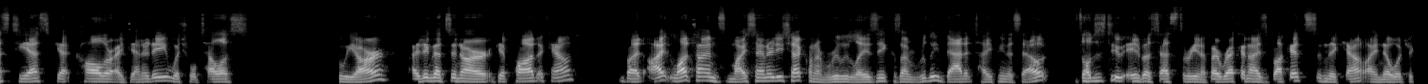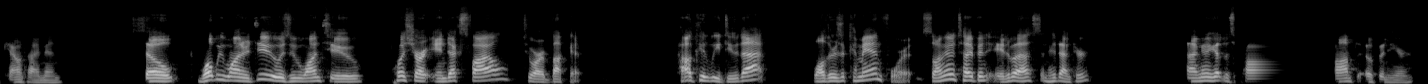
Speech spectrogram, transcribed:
STS get caller identity, which will tell us who we are. I think that's in our Gitpod account. But I, a lot of times my sanity check when I'm really lazy, because I'm really bad at typing this out, is I'll just do AWS S3. And if I recognize buckets in the account, I know which account I'm in. So what we want to do is we want to push our index file to our bucket. How could we do that? Well, there's a command for it. So I'm going to type in AWS and hit enter. I'm going to get this prompt open here.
